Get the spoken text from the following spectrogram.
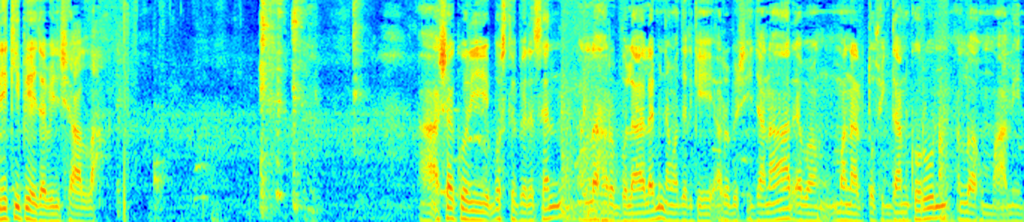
নেকি পেয়ে যাবে ইনশা আল্লাহ আশা করি বুঝতে পেরেছেন। আল্লাহ রব্বুল আলমিন আমাদেরকে আরও বেশি জানার এবং মানার তৌফিক দান করুন। আল্লাহ আমিন।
